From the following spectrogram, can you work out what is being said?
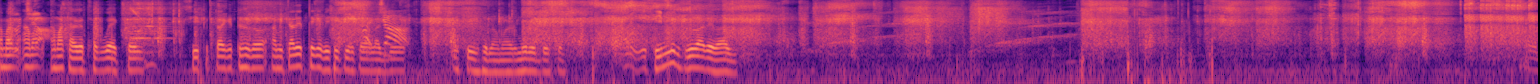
আমার আমার আমার টার্গেট থাকবে একটাই। সেই টার্গেটটা হলো আমি তাদের থেকে বেশি কিল করা লাগবে। এটাই হলো আমার মূল উদ্দেশ্য। আরে এই টিমমেটগুলা রে ভাই What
